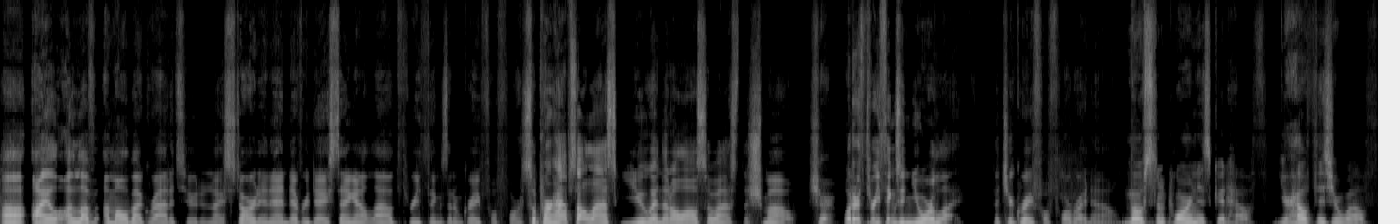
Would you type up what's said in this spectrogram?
Uh, I, I love, I'm all about gratitude, and I start and end every day saying out loud three things that I'm grateful for. So perhaps I'll ask you, and then I'll also ask the Schmo. Sure. What are three things in your life that you're grateful for right now? Most important is good health. Your health is your wealth.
